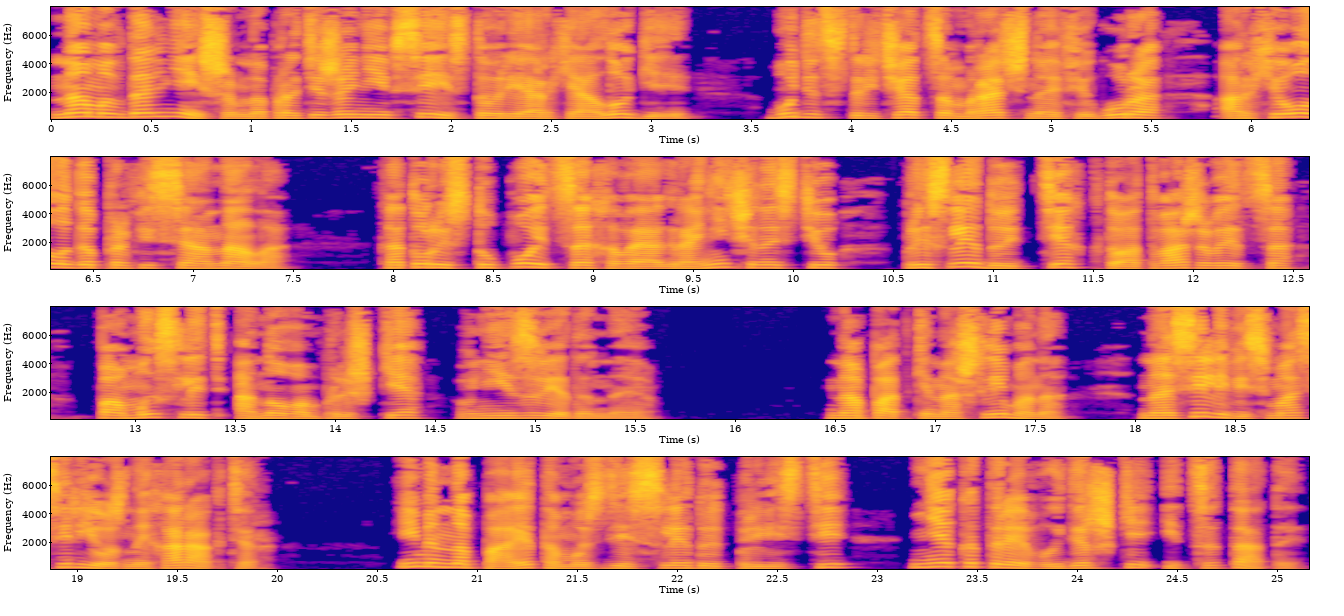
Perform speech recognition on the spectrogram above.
Нам и в дальнейшем, на протяжении всей истории археологии, будет встречаться мрачная фигура археолога-профессионала, который с тупой цеховой ограниченностью преследует тех, кто отваживается помыслить о новом прыжке в неизведанное. Нападки на Шлимана носили весьма серьезный характер. Именно поэтому здесь следует привести некоторые выдержки и цитаты.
